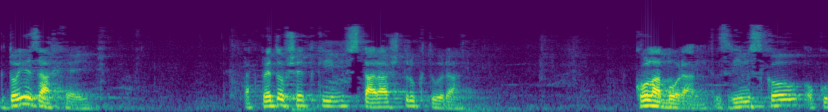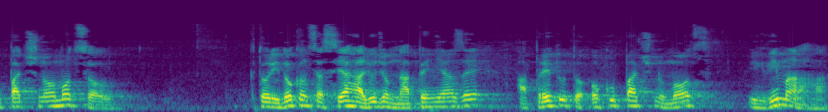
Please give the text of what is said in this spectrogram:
Kto je Zachej? Tak predovšetkým stará štruktúra kolaborant s rímskou okupačnou mocou, ktorý dokonca siaha ľuďom na peniaze a pre túto okupačnú moc ich vymáha.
